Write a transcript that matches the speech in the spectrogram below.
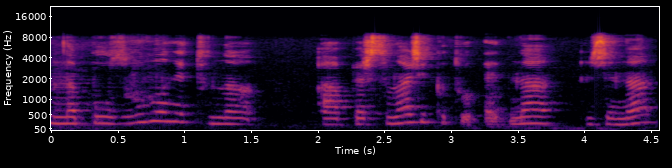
на ползването на а, персонажи като една жена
